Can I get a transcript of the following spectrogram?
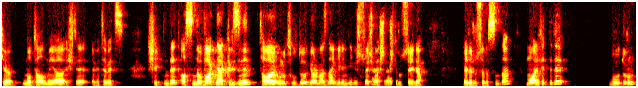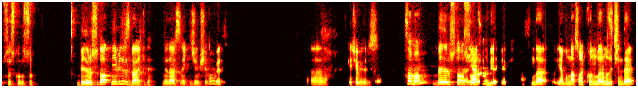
kağıt not almaya işte evet evet şeklinde aslında Wagner krizinin tamamen unutulduğu, görmezden gelindiği bir süreç evet, başlamıştır evet. Rusya ile Belarus arasında. Muhalefette de bu durum söz konusu. Belarus'u da atlayabiliriz belki de. Ne dersin? Ekleyeceğim bir şey var mı? Evet. Ee, geçebiliriz. Tamam. Belarus'tan ee, sonra... Yani aslında ya bundan sonraki konularımız için de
